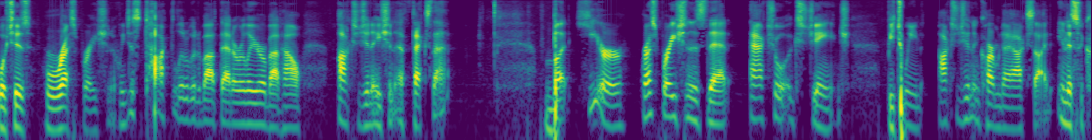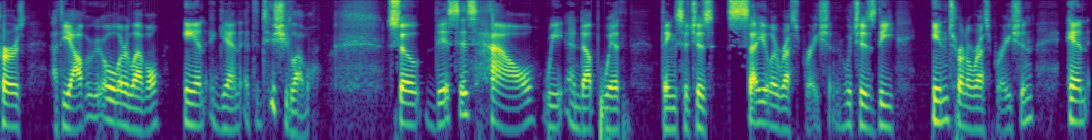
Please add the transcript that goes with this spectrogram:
which is respiration. We just talked a little bit about that earlier about how oxygenation affects that. But here, respiration is that actual exchange between oxygen and carbon dioxide, and this occurs at the alveolar level and again at the tissue level. So, this is how we end up with things such as cellular respiration, which is the internal respiration, and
